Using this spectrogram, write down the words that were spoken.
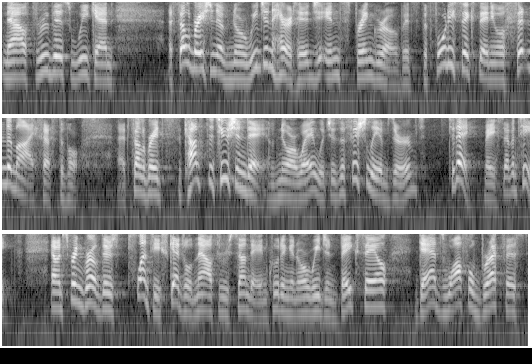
Now, through this weekend, a celebration of Norwegian heritage in Spring Grove. It's the 46th annual Syttende Mai festival. It celebrates Constitution Day of Norway, which is officially observed today, May 17th. Now in Spring Grove, there's plenty scheduled now through Sunday, including a Norwegian bake sale, Dad's Waffle Breakfast,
